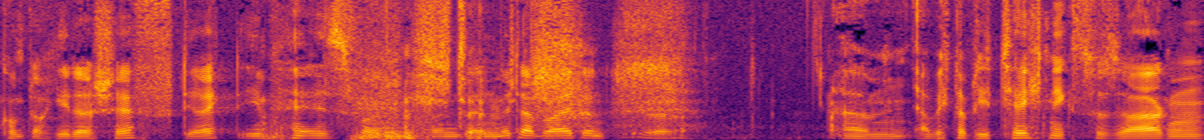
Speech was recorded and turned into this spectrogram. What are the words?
kommt auch jeder Chef direkt E-Mails von, von seinen Mitarbeitern. Ja. Ähm, aber ich glaube, die Technik zu sagen,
